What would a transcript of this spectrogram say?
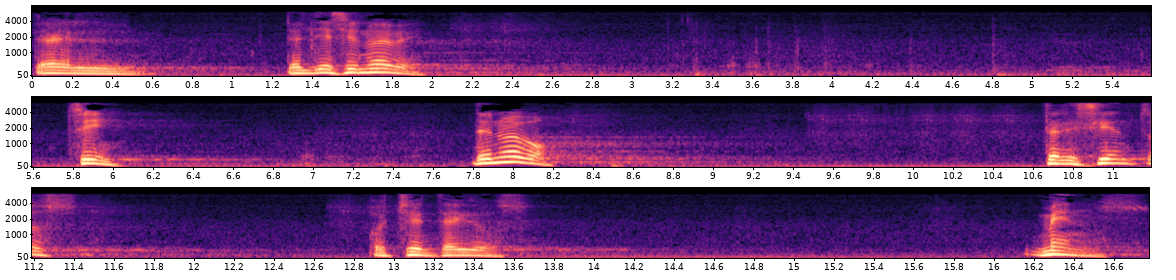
del, del 19. Sí, de nuevo, 382 menos.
